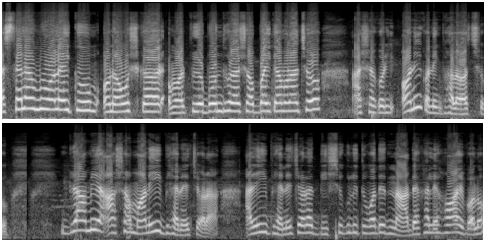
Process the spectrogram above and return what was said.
আসসালামু আলাইকুম ও নমস্কার। আমার প্রিয় বন্ধুরা, সবাই কেমন আছো? আশা করি অনেক অনেক ভালো আছো। গ্রামে আসা মানেই ভ্যানে চড়া। আর এই ভ্যানে চড়ার দৃশ্যগুলি তোমাদের না দেখালে হয় বলো?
